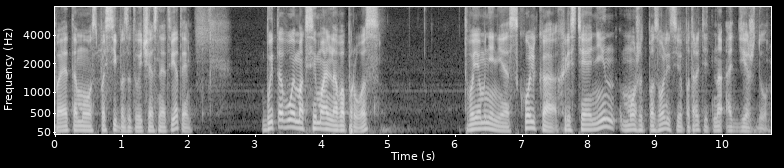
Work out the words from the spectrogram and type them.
Поэтому спасибо за твои честные ответы. Бытовой максимально вопрос. Твое мнение, сколько христианин может позволить себе потратить на одежду?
